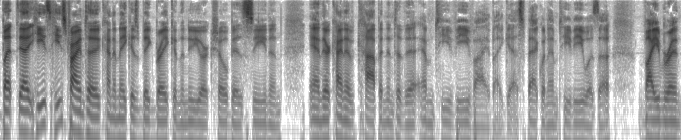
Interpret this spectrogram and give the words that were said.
but uh, he's he's trying to kind of make his big break in the New York showbiz scene, and and they're kind of copping into the MTV vibe, I guess. Back when MTV was a vibrant,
